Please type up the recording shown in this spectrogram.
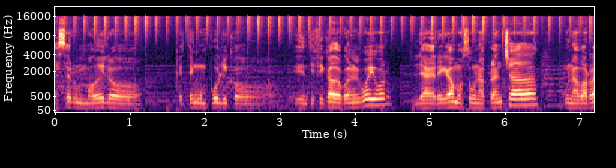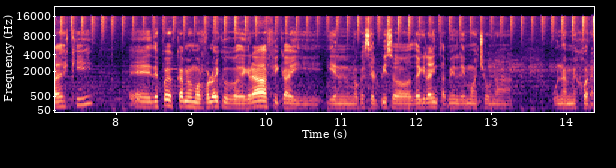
hacer un modelo que tenga un público identificado con el wakeboard. Le agregamos una planchada, una barra de esquí, eh, después cambios morfológicos de gráfica y, en lo que es el piso deckline también le hemos hecho una, una mejora.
